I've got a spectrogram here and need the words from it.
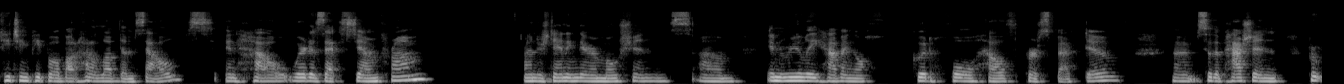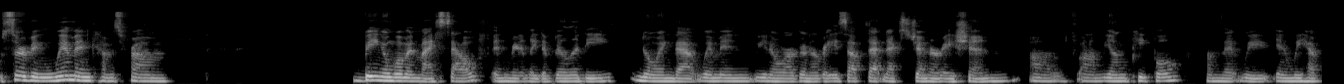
teaching people about how to love themselves and how where does that stem from? Understanding their emotions um, and really having a good whole health perspective. Um, so the passion for serving women comes from being a woman myself and relatability knowing that women you know are going to raise up that next generation of um, young people um, that we and we have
